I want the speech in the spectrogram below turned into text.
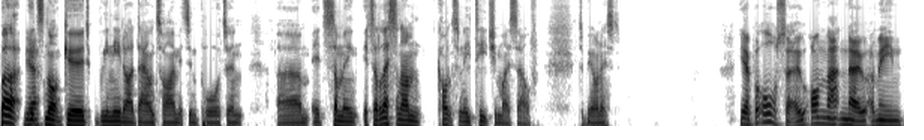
But it's not good. We need our downtime. It's important. Um, it's something. It's a lesson I'm constantly teaching myself. To be honest. Yeah, but also on that note, I mean,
